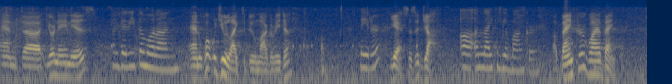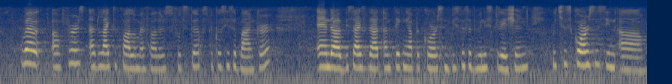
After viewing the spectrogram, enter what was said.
and uh, your name is? Margarita Moran. And what would you like to do, Margarita? Later, Yes, as a job. uh, I'd like to be a banker. A banker? Why a banker? Well, uh, first, I'd like to follow my father's footsteps because he's a banker. And uh, besides that, I'm taking up a course in business administration, which is courses in uh,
